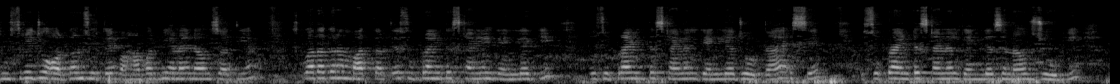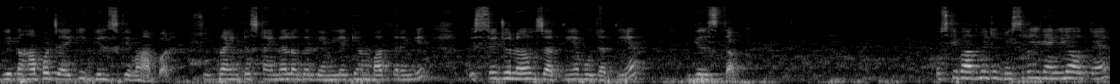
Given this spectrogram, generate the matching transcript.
दूसरे जो ऑर्गन्स होते हैं, वहाँ पर भी है ना नर्व्स जाती हैं। उसके बाद अगर हम बात करते हैं सुप्रा इंटेस्टाइनल गैंगलिया की तो सुप्रा इंटेस्टाइनल गैंगलिया जो होता है, इससे सुप्रा इंटेस्टाइनल गैंगलिया से नर्व्स जो होगी, ये कहाँ पर जाएगी? गिल्स के वहाँ पर। सुप्रा इंटेस्टाइनल अगर गैंगलिया की हम बात करेंगे तो इससे जो नर्व्स जाती हैं, वो जाती हैं गिल्स तक। उसके बाद में जो विसरल गैंगलिया होते हैं,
